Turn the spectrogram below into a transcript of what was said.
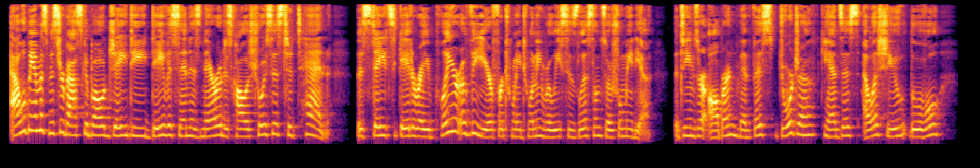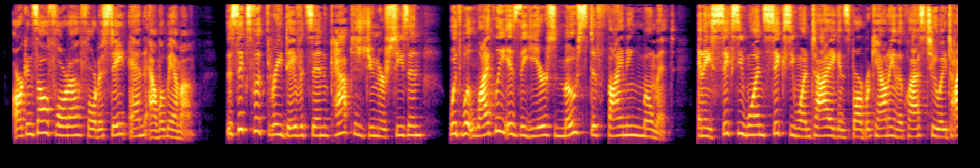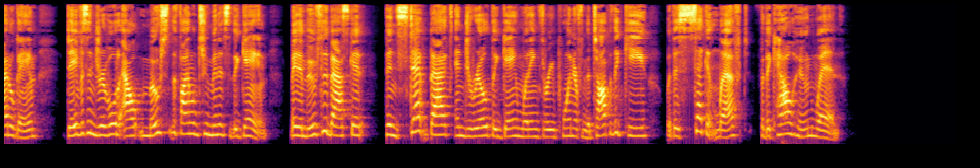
Alabama's Mr. Basketball J.D. Davison has narrowed his college choices to 10 the state's Gatorade Player of the Year for 2020 released his list on social media. The teams are Auburn, Memphis, Georgia, Kansas, LSU, Louisville, Arkansas, Florida, Florida State, and Alabama. The 6'3 Davison capped his junior season with what likely is the year's most defining moment. In a 61 61 tie against Barbour County in the Class 2A title game, Davison dribbled out most of the final two minutes of the game, made a move to the basket, then stepped back and drilled the game winning three pointer from the top of the key with a second left for the Calhoun win.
